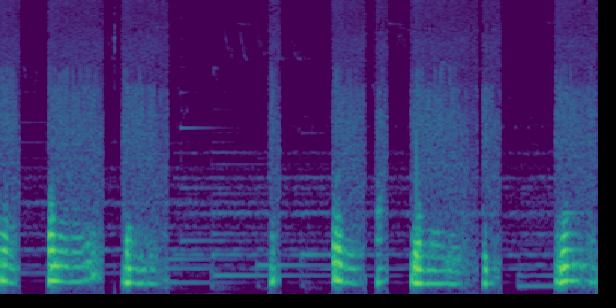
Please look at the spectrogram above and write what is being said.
もうものなんです。そうです。dan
